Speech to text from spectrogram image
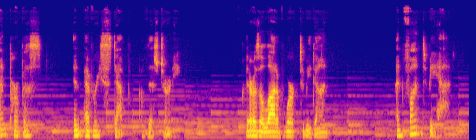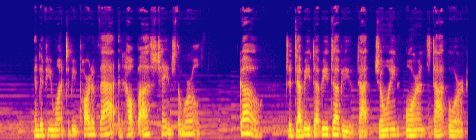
and purpose in every step of this journey. There is a lot of work to be done and fun to be had. And if you want to be part of that and help us change the world, go to www.joinorans.org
